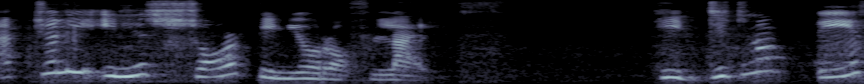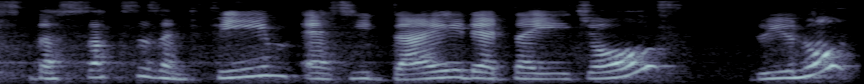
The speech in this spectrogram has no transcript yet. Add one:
Actually, in his short tenure of life, he did not taste the success and fame as he died at the age of, do you know,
